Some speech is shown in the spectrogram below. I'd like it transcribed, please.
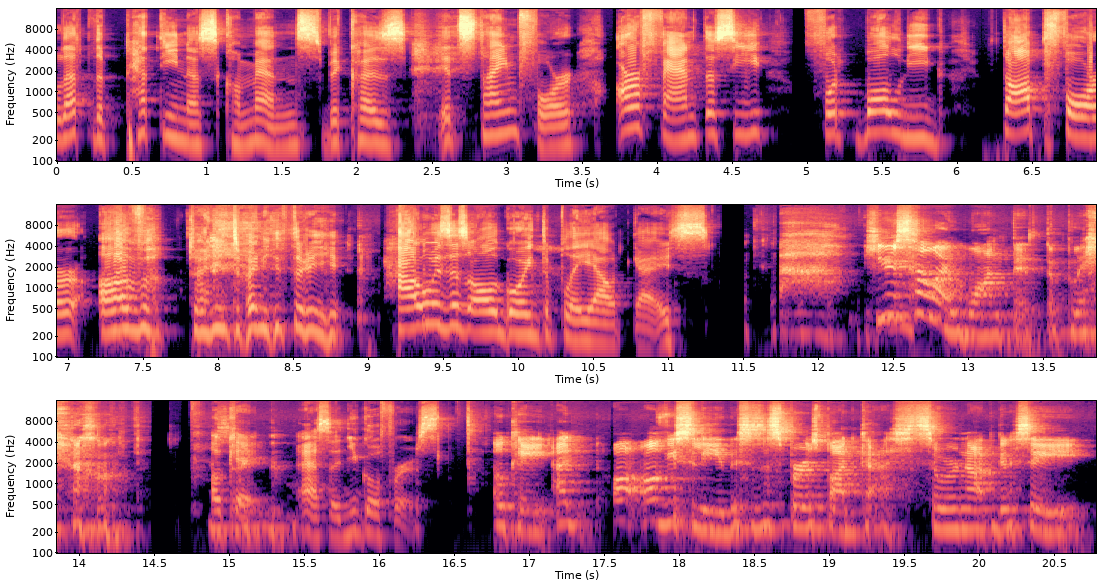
let the pettiness commence because it's time for our fantasy football league top four of 2023. How is this all going to play out, guys? Here's how I want it to play out. Okay, Acid, you go first. okay I, obviously this is a spurs podcast so we're not gonna say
